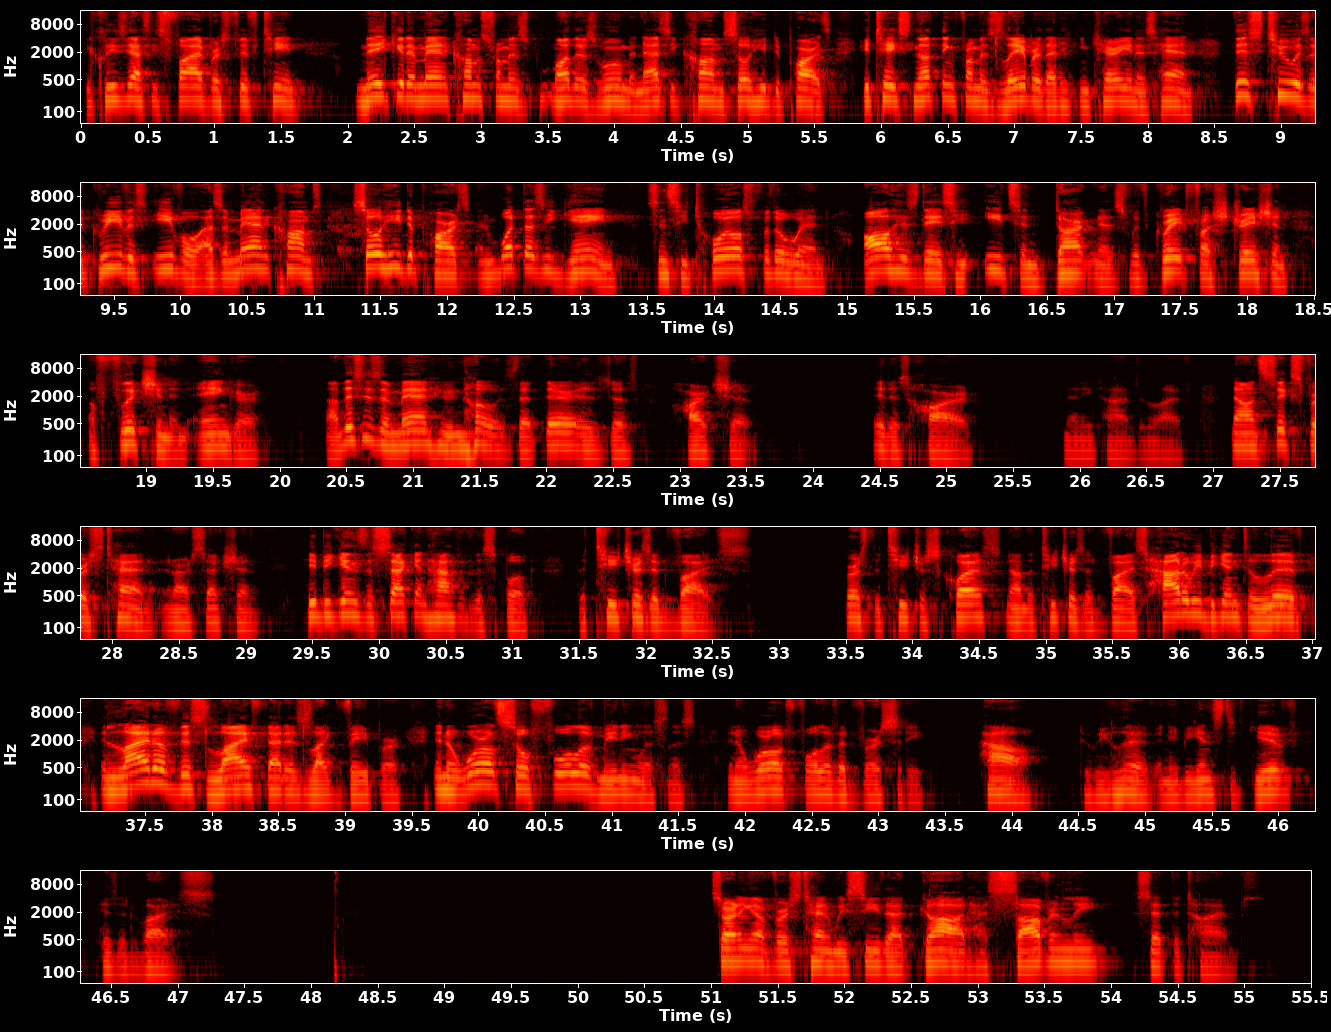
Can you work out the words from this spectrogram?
Ecclesiastes 5, verse 15, Naked a man comes from his mother's womb, and as he comes, so he departs. He takes nothing from his labor that he can carry in his hand. This too is a grievous evil. As a man comes, so he departs, and what does he gain? since he toils for the wind. All his days he eats in darkness with great frustration, affliction, and anger. Now, this is a man who knows that there is just hardship. It is hard many times in life. Now, in 6 verse 10 in our section, he begins the second half of this book, the teacher's advice. First, the teacher's quest, now the teacher's advice. How do we begin to live in light of this life that is like vapor, in a world so full of meaninglessness, in a world full of adversity? How do we live? And he begins to give his advice. Starting at verse 10, we see that God has sovereignly set the times.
